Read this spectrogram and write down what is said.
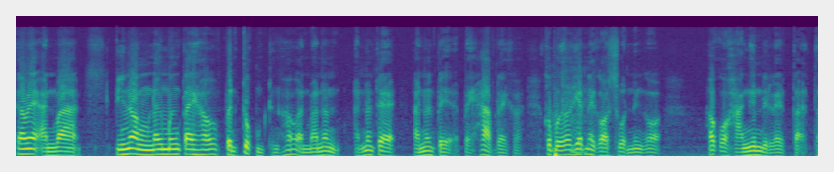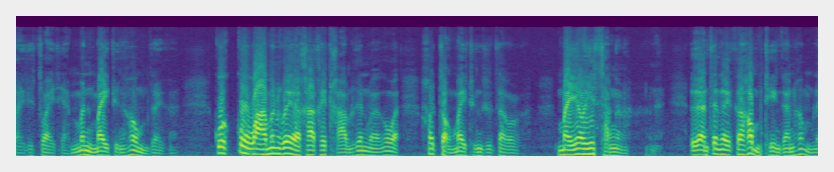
ก็ไม่อันว่าพี่น้องในเมืองใต้เฮาเป็นตุกถึงเฮาอันมานั่น อันนั้นแต่ อันนั้นไปไปห้าบได้ครับก็เพื่อเขาเฮ็ดในก็ส่วนหนึ่งก็เขาก็หาเงินได้แล้วแต่ใจแถมมันไม่ถึงเฮาใจครับก็ก็ว่ามันก็ค่าใครถามขึ้นมาก็ว่าเขาจ่องไม่ถึงสุดเจ้าไม่เอาเฮ็ดสังอะเอออันนั้นก็ห้อมทิ้งกันห้อมไร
